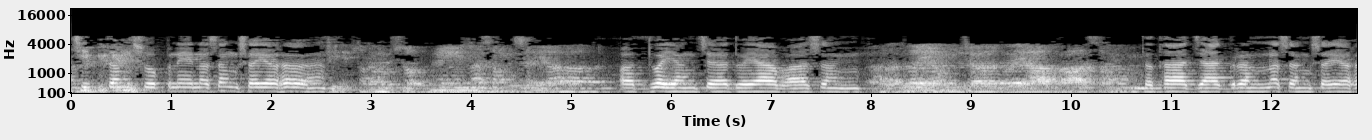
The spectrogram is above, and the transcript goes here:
चित्तं स्वप्ने न संशयः। अद्वयं च द्वयाभासं। तथा जाग्रन्न संशयः।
